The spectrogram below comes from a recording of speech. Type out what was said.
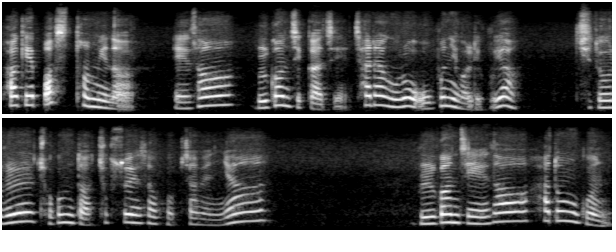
화계 버스 터미널에서 물건지까지 차량으로 5분이 걸리고요. 지도를 조금 더 축소해서 보자면요. 물건지에서 하동군,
